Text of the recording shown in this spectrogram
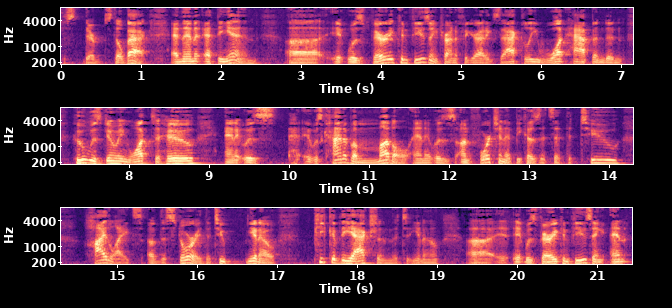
this, they're still back, and then at the end. Uh, it was very confusing trying to figure out exactly what happened and who was doing what to who, and it was it was kind of a muddle, and it was unfortunate because it's at the two highlights of the story, the two, you know, peak of the action. That you know, uh, it, it was very confusing. And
